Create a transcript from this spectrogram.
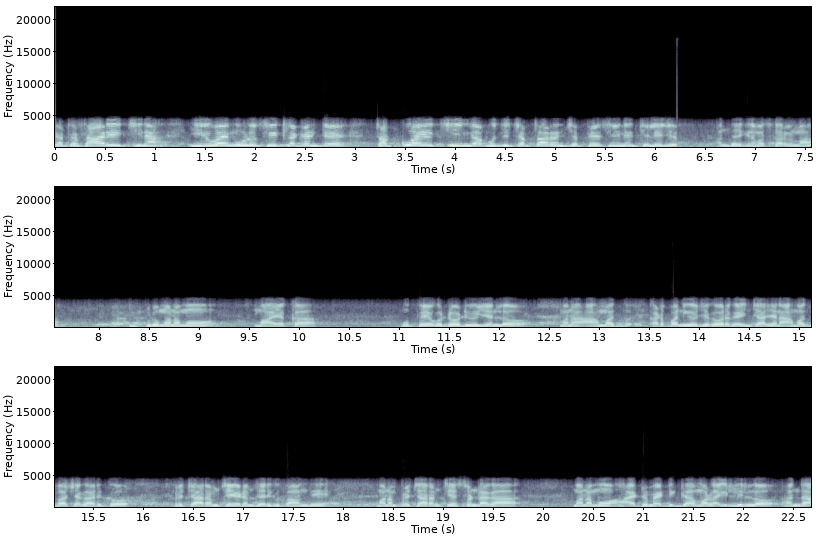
గతసారి ఇచ్చిన ఇరవై మూడు సీట్ల కంటే తక్కువ ఇచ్చి ఇంకా బుద్ధి చెప్తారని చెప్పేసి నేను తెలియజేస్తాను అందరికీ నమస్కారమ్మా ఇప్పుడు మనము మా యొక్క ముప్పై ఒకటో డివిజన్లో మన అహ్మద్ కడప నియోజకవర్గ ఇన్ఛార్జ్ అయిన అహ్మద్ బాషా గారితో ప్రచారం చేయడం జరుగుతూ ఉంది మనం ప్రచారం చేస్తుండగా మనము ఆటోమేటిక్గా మళ్ళీ ఇల్లుల్లో అందా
